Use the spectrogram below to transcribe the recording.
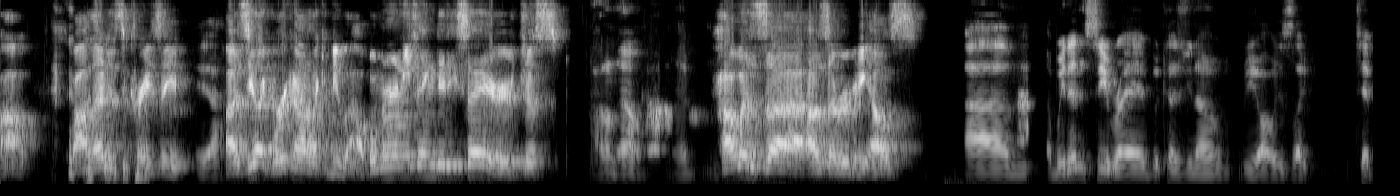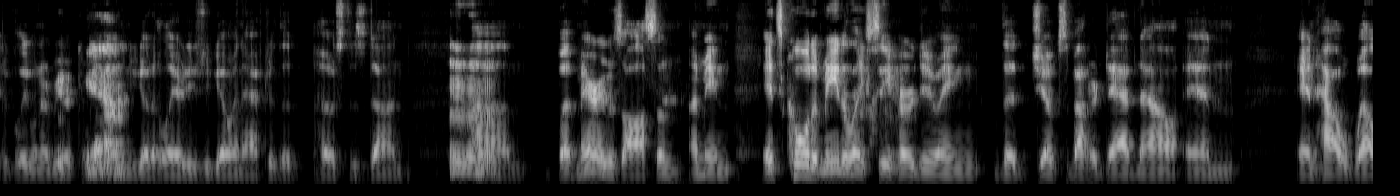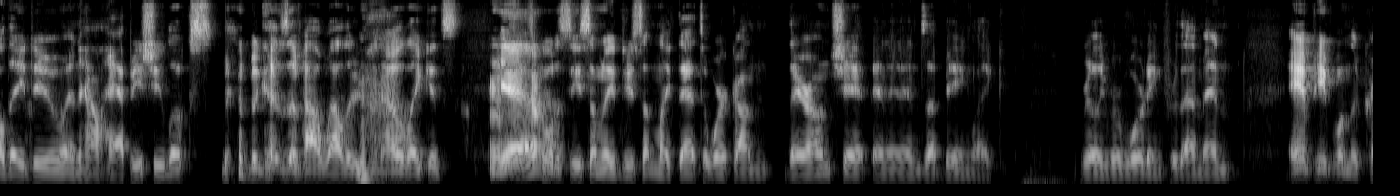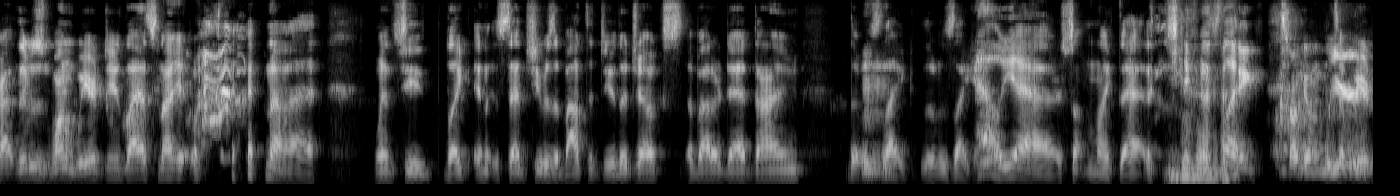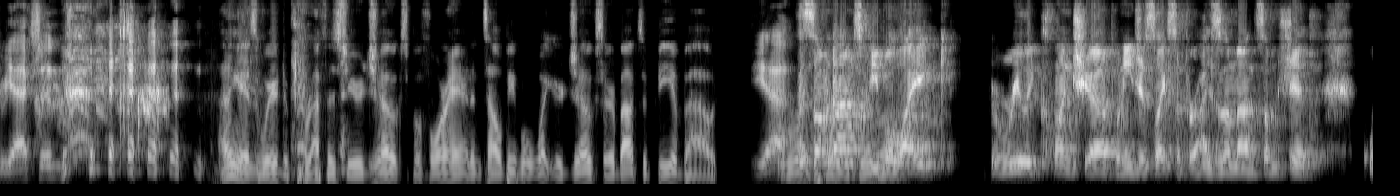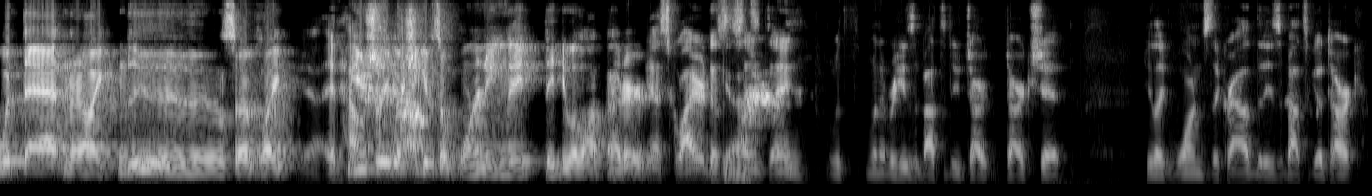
Wow. Wow, that is crazy. yeah Uh, is he like working on like a new album or anything? Did he say, or just i don't know I, how is uh how's everybody else? Um, we didn't see Ray because you know you always like typically whenever you're a comedian Yeah. and you go to hilarities, you go in after the host is done. Mhm. Um, but Mary was awesome. I mean, it's cool to me to like see her doing the jokes about her dad now and and how well they do and how happy she looks because of how well they're you know like it's it's yeah. cool to see somebody do something like that to work on their own shit and it ends up being like really rewarding for them and and people in the crowd there was one weird dude last night when, uh, when she like and it said she was about to do the jokes about her dad dying that was Mhm. like it was like hell yeah or something like that she was like It's fucking it's a weird. weird reaction I think it's weird to preface your jokes beforehand and tell people what your jokes are about to be about. yeah Right. Sometimes before you do people like really clench you up when you just like surprise them on some shit with that, and they're like, "Ugh." so like yeah it helps usually when she gives a warning, they they do a lot better. Yeah, Squire does the same thing with whenever he's about to do dark dark shit. He like warns the crowd that he's about to go dark.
